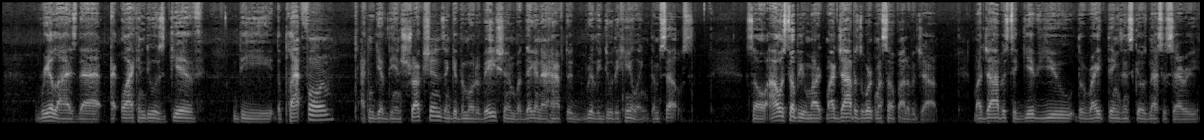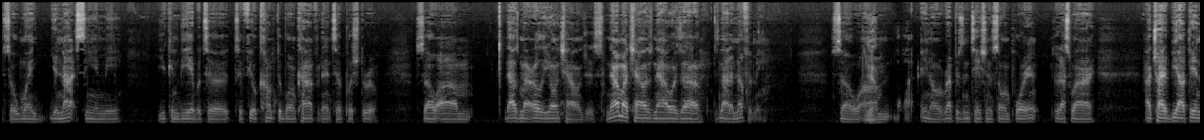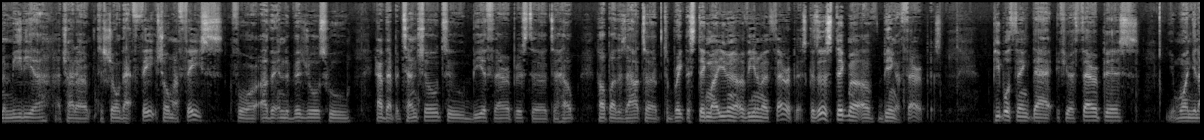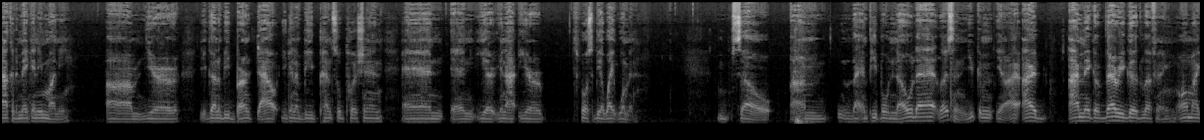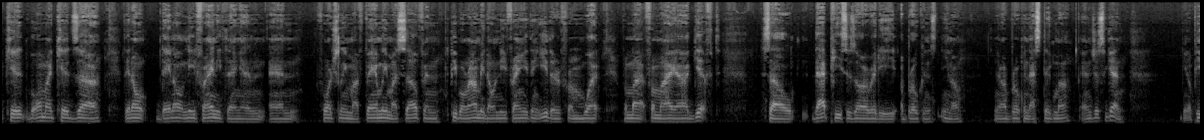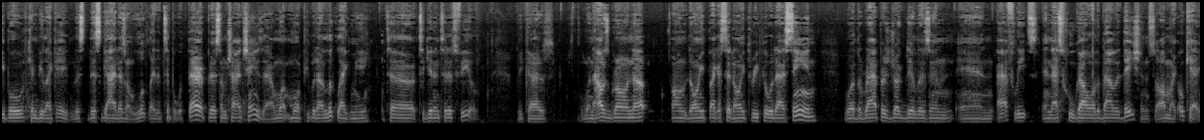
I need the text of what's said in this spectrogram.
realize that I, all I can do is give the the platform, I can give the instructions and give the motivation, but they're gonna have to really do the healing themselves. So I always tell people my, my job is to work myself out of a job. My job is to give you the right things and skills necessary so when you're not seeing me, you can be able to to feel comfortable and confident to push through. So um, that was my early on challenges. Now my challenge now is uh there's not enough of me. So um yeah. you know, representation is so important. So that's why I, try to be out there in the media. I try to to show that face, show my face for other individuals who have that potential to be a therapist to to help help others out to to break the stigma even of being a therapist because there's a stigma of being a therapist. People think that if you're a therapist, one you're not going to make any money. Um, you're you're going to be burnt out. You're going to be pencil pushing, and and you're you're not you're supposed to be a white woman. So I'm letting people know that listen, you can you know I I, I make a very good living. All my kids, all my kids, uh, they don't they don't need for anything, and and fortunately my family, myself, and people around me don't need for anything either from what from my from my uh, gift. So that piece is already a broken, you know, you know, broken that stigma, and just again, you know, people can be like, hey, this this guy doesn't look like a typical therapist. I'm trying to change that. I want more people that look like me to to get into this field, because when I was growing up, on the only like I said, the only three people that I seen were the rappers, drug dealers, and and athletes, and that's who got all the validation. So I'm like, okay,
